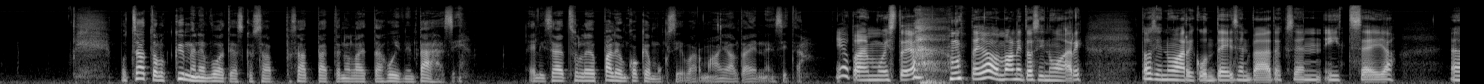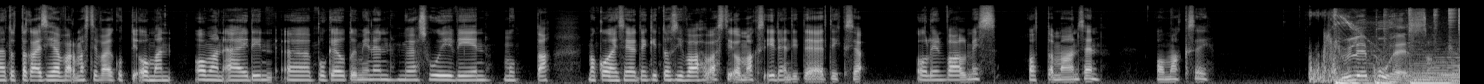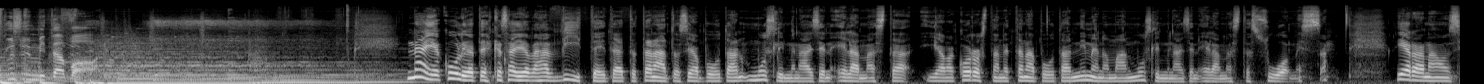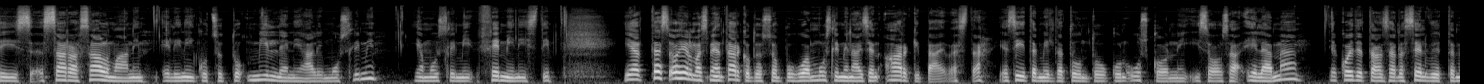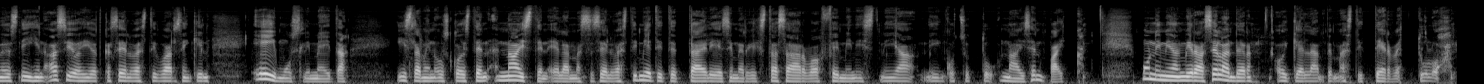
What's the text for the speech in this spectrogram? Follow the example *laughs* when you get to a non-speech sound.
Mutta sä oot ollut kymmenenvuotias, kun sä, sä oot päättänyt laittaa huivin päähäsi. Eli sä et, sulla ei ole paljon kokemuksia varmaan ajalta ennen sitä. Jotain muistoja, *laughs* mutta joo, mä olin tosi nuori. Tosi nuori, kun tein sen päätöksen itse ja ää, totta kai siihen varmasti vaikutti oman, oman äidin ää, pukeutuminen myös huiviin, mutta mä koin sen jotenkin tosi vahvasti omaksi identiteetiksi ja olin valmis ottamaan sen omaksi. Yle puheessa. Kysy mitä vaan. Näin ja kuulijat ehkä sai jo vähän viitteitä, että tänään tosiaan puhutaan musliminaisen elämästä ja mä korostan, että tänään puhutaan nimenomaan musliminaisen elämästä Suomessa. Vieraana on siis Sara Salmaani, eli niin kutsuttu milleniaalimuslimi ja muslimifeministi. Ja tässä ohjelmassa meidän tarkoitus on puhua musliminaisen arkipäivästä ja siitä, miltä tuntuu, kun usko on niin iso osa elämää. Ja koitetaan saada selvyyttä myös niihin asioihin, jotka selvästi varsinkin ei-muslimeita islamin uskoisten naisten elämässä selvästi mietityttää, eli esimerkiksi tasa-arvo, feminismi ja niin kutsuttu naisen paikka. Mun nimi on Mira Selander, oikein lämpimästi tervetuloa.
